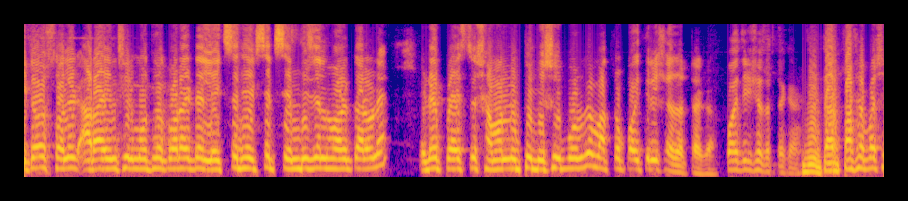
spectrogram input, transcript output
এটাও সলিড আড়াই ইঞ্চির মধ্যে করা। এটা সাইড হেডসেট সেম ডিজাইন হওয়ার কারণে এটার প্রাইসটা সামান্য একটু বেশি পড়বে মাত্র পঁয়ত্রিশ হাজার টাকা। পঁয়ত্রিশ হাজার টাকা। জি তার পাশাপাশি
